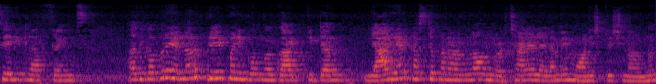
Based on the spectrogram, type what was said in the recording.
சரிங்களா ஃப்ரெண்ட்ஸ் அதுக்கப்புறம் எல்லாரும் ப்ரே பண்ணிக்கோங்க. காட் கிட்ட. யார் யார் கஷ்டப்படுறாங்களோ அவங்களோட சேனல் எல்லாமே மானிஸ்ட்ரேஷன் ஆகணும்னு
